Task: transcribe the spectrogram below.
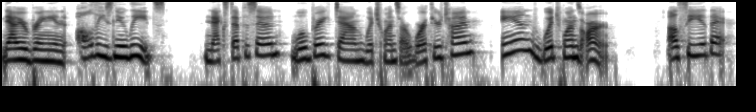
Now you're bringing in all these new leads. Next episode, we'll break down which ones are worth your time and which ones aren't. I'll see you there.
